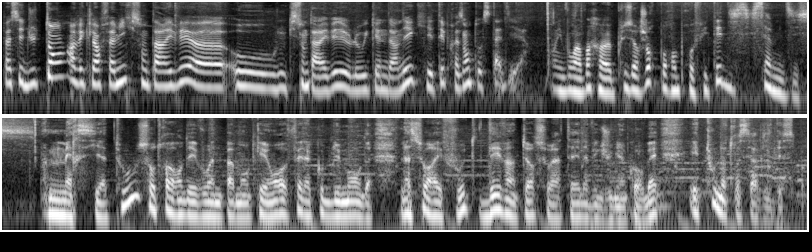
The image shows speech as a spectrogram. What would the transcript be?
passer du temps avec leurs familles qui sont arrivées, euh, au, qui sont arrivées le week-end dernier, qui étaient présentes au stade hier. Ils vont avoir euh, plusieurs jours pour en profiter d'ici samedi. Merci à tous. Autre rendez-vous à ne pas manquer. On refait la Coupe du Monde, la soirée foot, dès 20h sur RTL avec Julien Courbet et tout notre service des sports.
